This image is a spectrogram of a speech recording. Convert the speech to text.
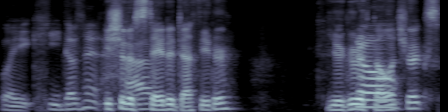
like he doesn't. He should have, have stayed a Death Eater. You agree no, with Bellatrix?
